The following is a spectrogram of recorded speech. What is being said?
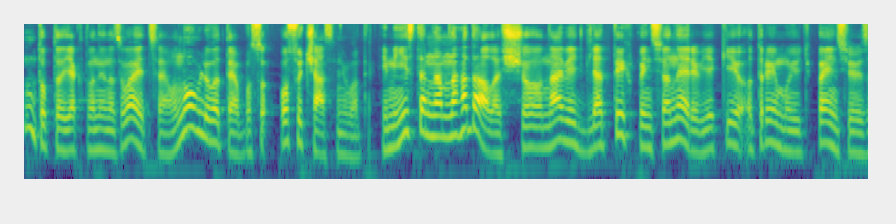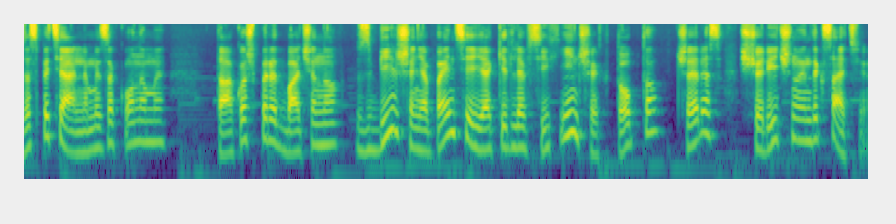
Ну, тобто, як вони називають це, оновлювати або осучаснювати. І міністр нам нагадала, що навіть для тих пенсіонерів, які отримують пенсію за спеціальними законами, також передбачено збільшення пенсії, як і для всіх інших, тобто через щорічну індексацію.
